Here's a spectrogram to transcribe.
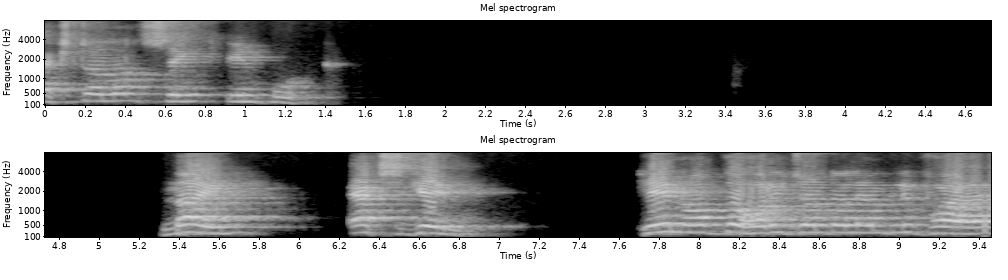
external sync input 9 x gain gain of the horizontal amplifier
